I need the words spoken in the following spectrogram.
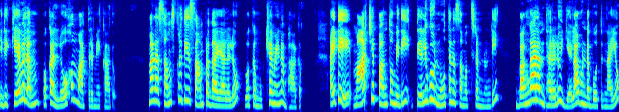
ఇది కేవలం ఒక లోహం మాత్రమే కాదు. మన సంస్కృతి సాంప్రదాయాలలో ఒక ముఖ్యమైన భాగం. అయితే మార్చి పంతొమ్మిది తెలుగు నూతన సంవత్సరం నుండి బంగారం ధరలు ఎలా ఉండబోతున్నాయో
